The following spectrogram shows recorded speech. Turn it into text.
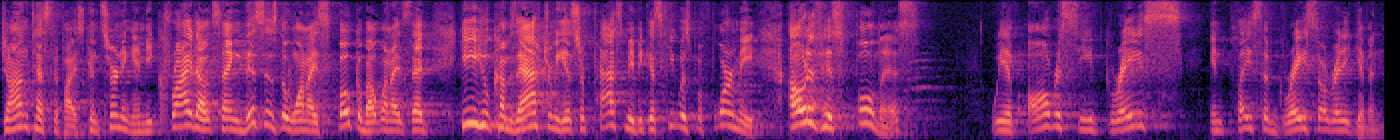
John testifies concerning him. He cried out, saying, This is the one I spoke about when I said, He who comes after me has surpassed me because he was before me. Out of his fullness, we have all received grace in place of grace already given.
